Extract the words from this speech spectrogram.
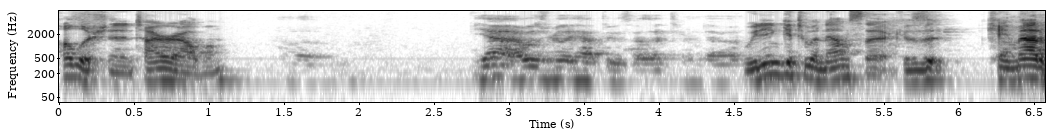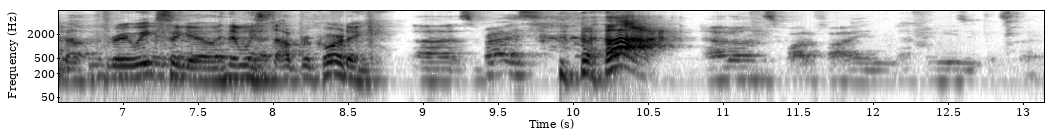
published an entire album. Um, yeah, I was really happy with how that turned out. We didn't get to announce that because it came out about three weeks ago, and then we Yeah. stopped recording. Uh, surprise! Ha! out on Spotify and Apple Music and stuff.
